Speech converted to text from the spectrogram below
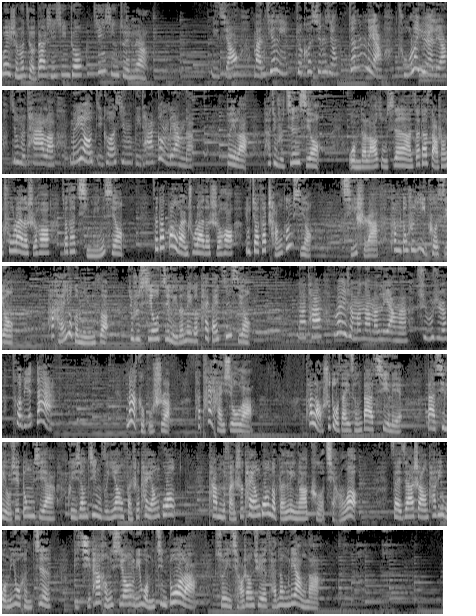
为什么九大行星中金星最亮？你瞧，满天里这颗星星真亮，除了月亮就是它了，没有几颗星比它更亮的。对了，它就是金星。我们的老祖先啊，在它早上出来的时候叫它启明星，在它傍晚出来的时候又叫它长庚星。其实啊，它们都是一颗星。它还有个名字，就是《西游记》里的那个太白金星。那它为什么那么亮啊？是不是特别大？那可不是，它太害羞了。它老是躲在一层大气里，大气里有些东西啊，可以像镜子一样反射太阳光。它们的反射太阳光的本领啊，可强了。再加上它离我们又很近，比其他恒星离我们近多了，所以瞧上去才那么亮呢。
